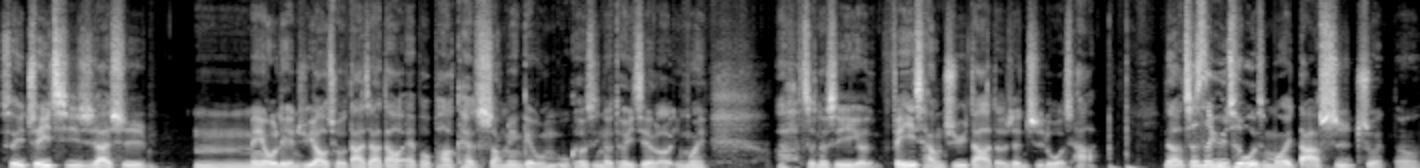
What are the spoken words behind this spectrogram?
所以这一期实在是，嗯，没有脸去要求大家到 Apple Podcast 上面给我们五颗星的推荐了，因为啊，真的是一个非常巨大的认知落差。那这次预测为什么会大失准呢？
